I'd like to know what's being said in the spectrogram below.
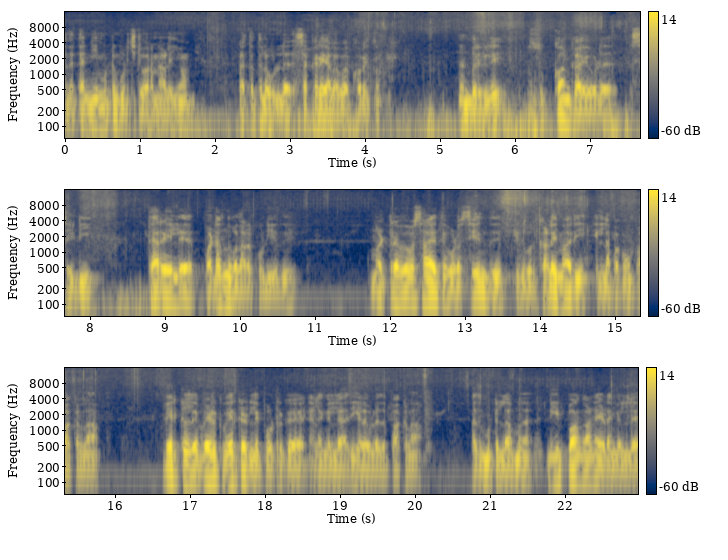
அந்த தண்ணியை மட்டும் குடிச்சிட்டு வரனாலையும் ரத்தத்தில் உள்ள சர்க்கரை அளவை குறைக்கும். நண்பர்களே சுக்கான் காயோட செடி தரையில் படர்ந்து வளரக்கூடியது. மற்ற விவசாயத்தோட சேர்ந்து இது ஒரு கலை மாதிரி எல்லா பக்கமும் பார்க்கலாம். வேர்க்கடலை வேர்க் வேர்க்கடலை போட்டிருக்க நிலங்களில் அதிக அளவில் இதை பார்க்கலாம். அது மட்டும் இல்லாமல் நீர்ப்பாங்கான இடங்களில்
